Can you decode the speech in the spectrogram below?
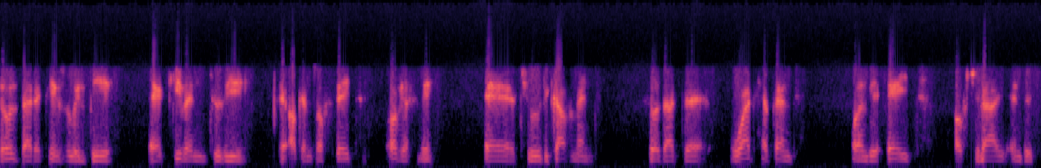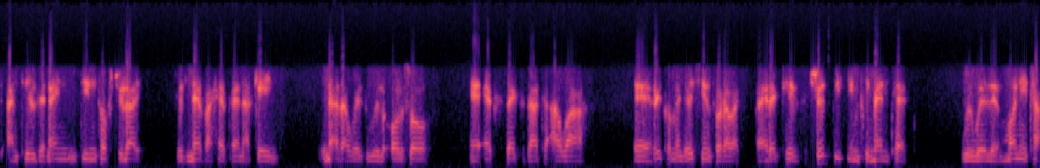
Those directives will be uh, given to the uh, organs of state, obviously, uh, to the government, so that uh, what happened on the 8th of July and the, until the 19th of July should never happen again. In other words, we will also uh, expect that our uh, recommendations or our directives should be implemented. We will uh, monitor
